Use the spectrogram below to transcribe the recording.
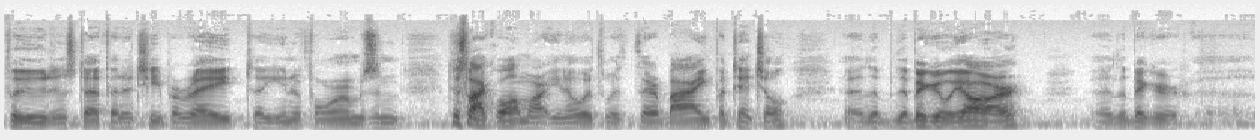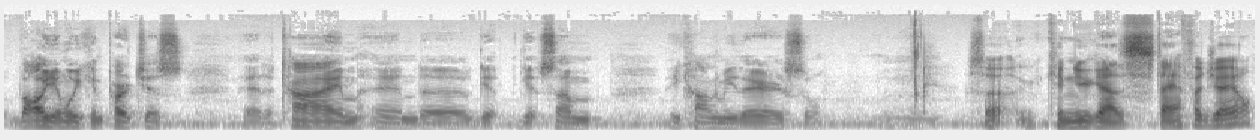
food and stuff at a cheaper rate, uh, uniforms, and just like Walmart, you know, with with their buying potential, uh, the the bigger we are, uh, the bigger uh, volume we can purchase at a time and get get some economy there. So. So can you guys staff a jail,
